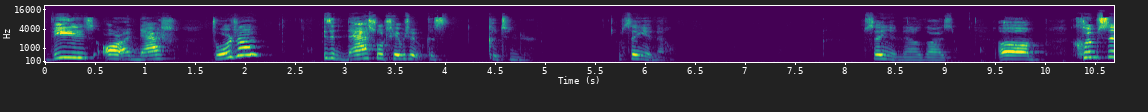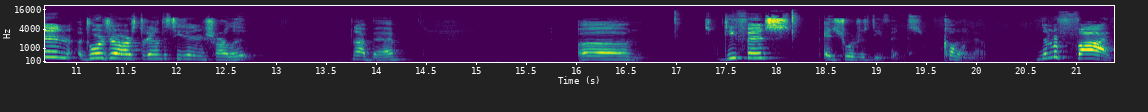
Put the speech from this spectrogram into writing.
these are a national. Georgia is a national championship contender. I'm saying it now I'm saying it now, guys. Um, Clemson, Georgia are starting off the season in Charlotte. Not bad. Um, Defense, it's Georgia's defense. Come on now. Number five.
